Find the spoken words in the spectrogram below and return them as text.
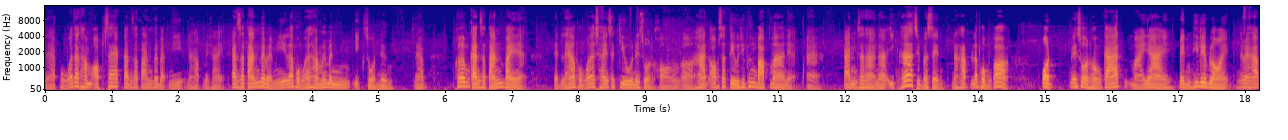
นะครับผมก็จะทำออฟแทรกกันสตันไปแบบนี้นะครับไม่ใช่การสตันไปแบบนี้แล้วผมก็ทำให้มันอีกส่วนหนึ่งนะครับเพิ่มการสตันไปเนี่ยเสร็จแล้วผมก็จะใช้สกิลในส่วนของเอ่อ Hard of Steel ที่เพิ่งบัฟมาเนี่ยอ่า กันสถานะอีก 50%นะครับ แล้วผมก็ปลดในส่วนของการ์ดหมายยายเป็นที่เรียบร้อยใช่ไหมครับ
